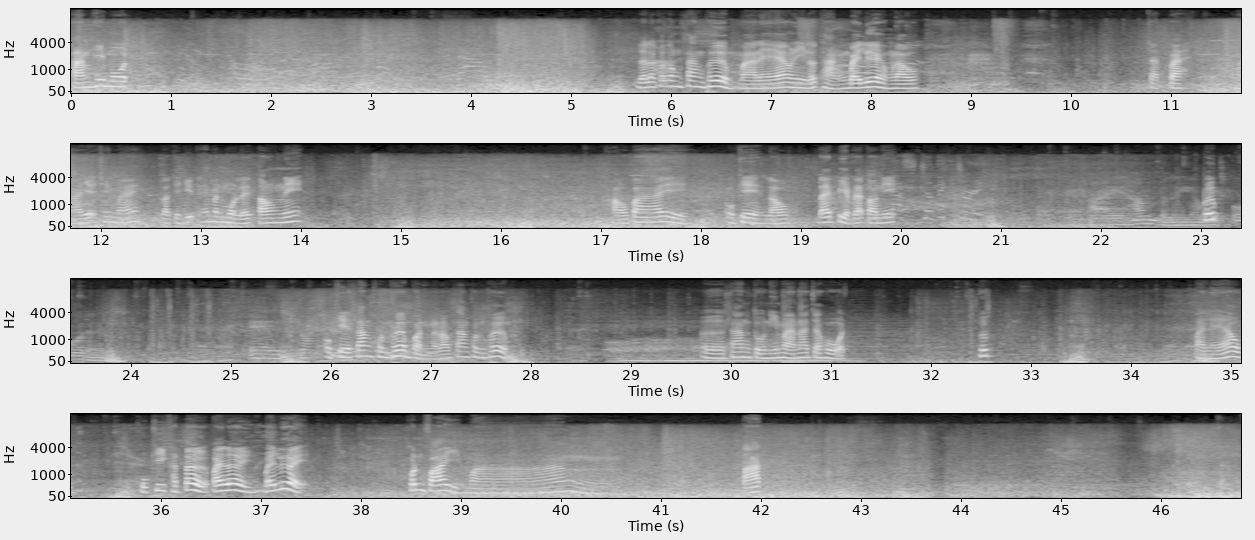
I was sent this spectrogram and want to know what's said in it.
พังให้หมด แล้วเราก็ต้องสร้างเพิ่มมาแล้วนี่รถถังใบเลื่อยของเรา จัดไป มาเยอะใช่ไหม เราจะยึดให้มันหมดเลยตรงนี้ เผาไป โอเคเราได้เปรียบแล้วตอนนี้ To victory. โอเคสร้างคนเพิ่มก่อนนะเราสร้างคนเพิ่ม เออสร้างตัวนี้มาน่าจะโหดปึ๊บไปแล้วคุกกี้คัตเตอร์ไปเลยไปเรื่อยพ่นไฟมันตัด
